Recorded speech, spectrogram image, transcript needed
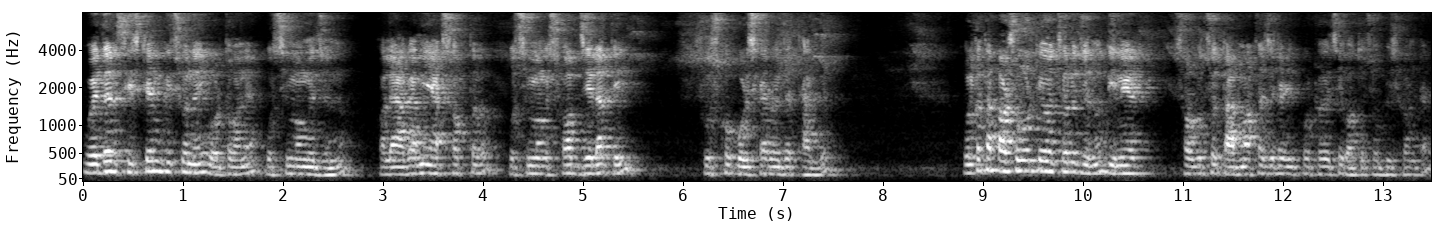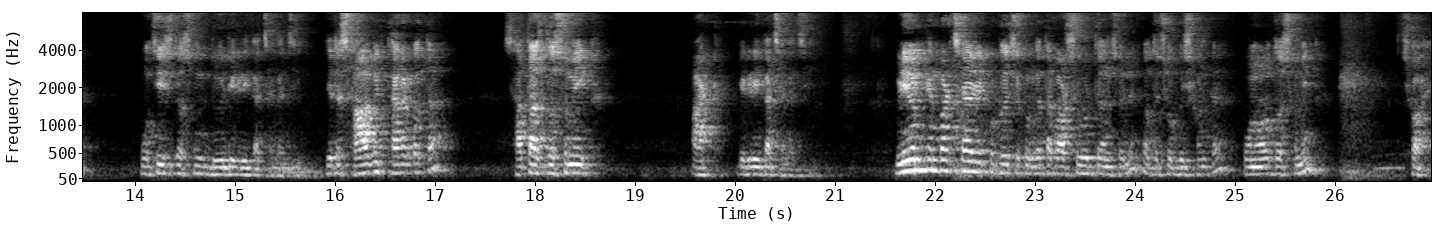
ওয়েদার সিস্টেম কিছু নেই বর্তমানে পশ্চিমবঙ্গের জন্য। ফলে আগামী এক সপ্তাহ পশ্চিমবঙ্গের সব জেলাতেই শুষ্ক পরিষ্কার ওয়েদার থাকবে। কলকাতা পার্শ্ববর্তী অঞ্চলের জন্য দিনের সর্বোচ্চ তাপমাত্রা যেটা রিপোর্ট হয়েছে গত চব্বিশ ঘন্টায়, পঁচিশ দশমিক দুই ডিগ্রি কাছাকাছি। যেটা স্বাভাবিক থাকার কথা, সাতাশ দশমিক আট ডিগ্রি কাছাকাছি। মিনিমাম টেম্পারেচার রিপোর্ট হয়েছে কলকাতা পার্শ্ববর্তী অঞ্চলে গত চব্বিশ ঘন্টায় পনেরো দশমিক ছয়।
